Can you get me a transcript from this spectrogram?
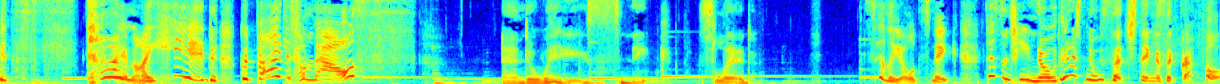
It's time I hid. Goodbye, little mouse. Away Snake slid. Silly old snake. Doesn't he know there's no such thing as a gruffle?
